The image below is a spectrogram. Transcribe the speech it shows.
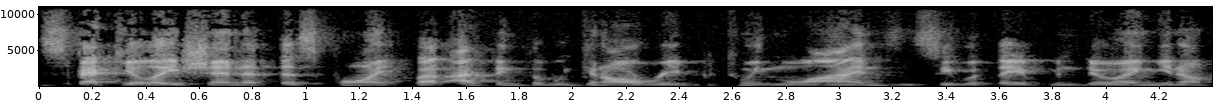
speculation at this point, but I think that we can all read between the lines and see what they've been doing. You know,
